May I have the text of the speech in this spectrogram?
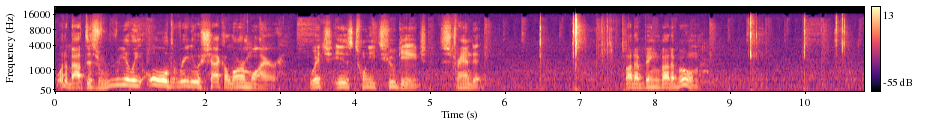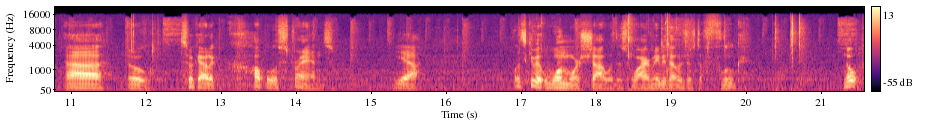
What about this really old Radio Shack alarm wire, which is 22 gauge, stranded? Bada bing, bada boom. Uh, oh, took out a couple of strands. Yeah. Let's give it one more shot with this wire. Maybe that was just a fluke. Nope.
